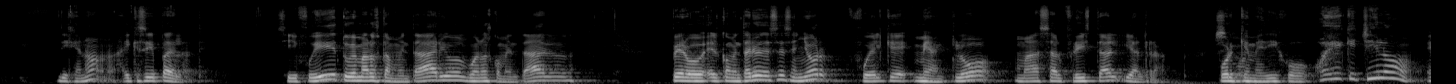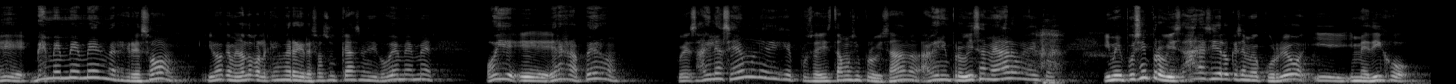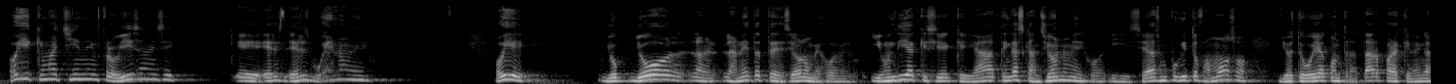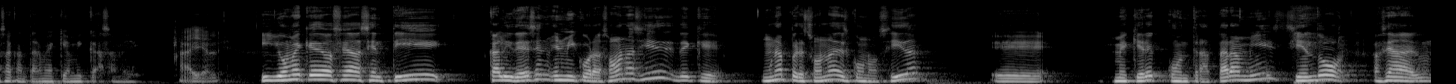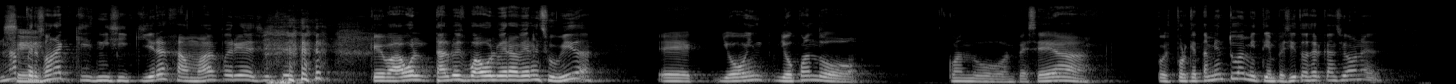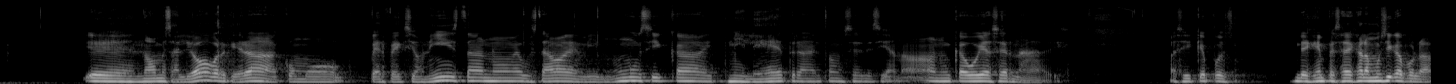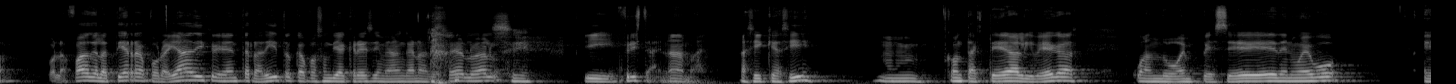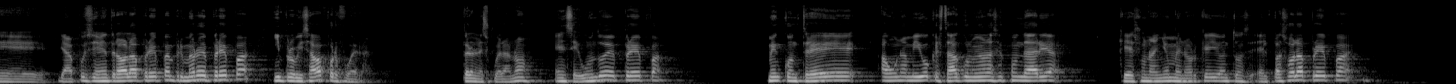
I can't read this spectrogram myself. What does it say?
dije, no, no, hay que seguir para adelante. Sí, fui, tuve malos comentarios, buenos comentarios, pero el comentario de ese señor fue el que me ancló más al freestyle y al rap. Porque Simón. me dijo, oye, qué chilo, eh, ven, ven, ven, ven, me regresó. Iba caminando por la calle, me regresó a su casa me dijo, ven, ven, ven. Oye, eh, ¿eres rapero? Pues ahí le hacemos, le dije, pues ahí estamos improvisando. A ver, improvísame algo, me dijo. Y me puse a improvisar así de lo que se me ocurrió y, y me dijo, oye, qué machino improvisa, me dice, "Eh, eres, eres bueno, me dijo. Oye, yo, yo la, la neta te deseo lo mejor, me dijo. Y un día que, que ya tengas canciones, me dijo, y seas un poquito famoso, yo te voy a contratar para que vengas a cantarme aquí a mi casa, me dijo. Ay. Y yo me quedé, o sea, sentí calidez en, en mi corazón así de que una persona desconocida eh, me quiere contratar a mí siendo, o sea, una Sí. persona que ni siquiera jamás podría decirte que va a tal vez va a volver a ver en su vida. Eh, yo, yo cuando, cuando empecé a, pues porque también tuve mi tiempecito a hacer canciones, eh, no me salió porque era como perfeccionista, no me gustaba de mi música, mi letra, entonces decía, no, nunca voy a hacer nada. dije. Así que pues dejé, empecé a dejar la música por la, por la faz de la tierra, por allá, dije, ya enterradito, capaz un día crece y me dan ganas de hacerlo o algo. Sí. Y freestyle, nada más. Así que así, mm, contacté a Ali Vegas cuando empecé de nuevo. eh, ya pues he entrado a la prepa. En primero de prepa improvisaba por fuera, pero en la escuela no. En segundo de prepa me encontré a un amigo que estaba conmigo en la secundaria, que es un año menor que yo. Entonces él pasó a la prepa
